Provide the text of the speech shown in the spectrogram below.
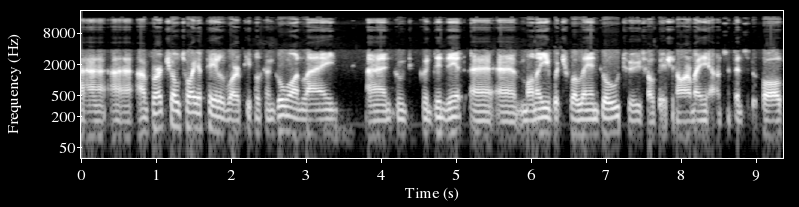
a, a virtual toy appeal where people can go online and can, donate uh, uh, money, which will then go to Salvation Army and St Vincent de Paul,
